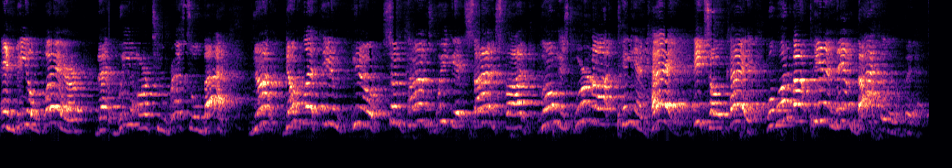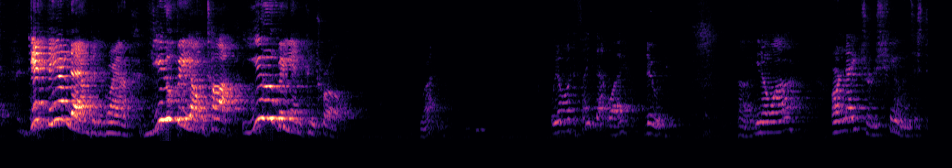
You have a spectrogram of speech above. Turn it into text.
and be aware that we are to wrestle back. Not, don't let them, you know, sometimes we get satisfied long as we're not pinning, Hey, it's okay. Well, what about pinning them back a little bit? Get them down to the ground. You be on top. You be in control. Right? We don't like to think that way, do we? Uh, you know why? Our nature as humans is to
